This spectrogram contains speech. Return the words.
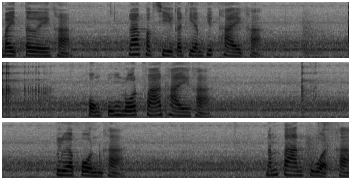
ใบเตยค่ะ รากผักชีกระเทียมพริกไทยค่ะ ผงปรุงรสฟ้าไทยค่ะ เกลือป่นค่ะ น้ำตาลกรวดค่ะ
